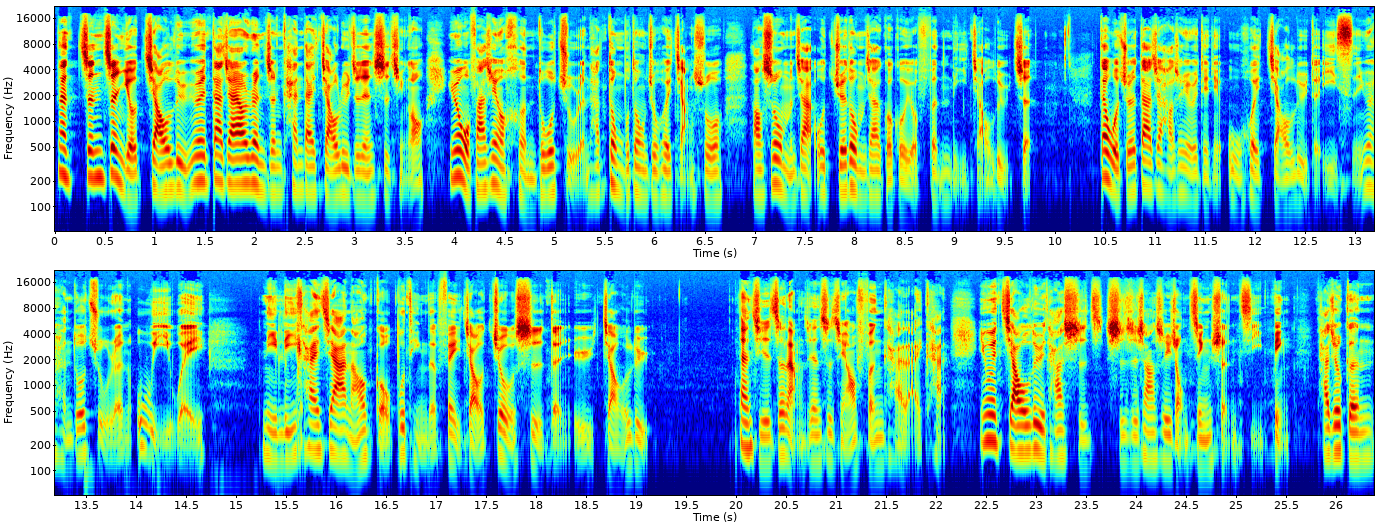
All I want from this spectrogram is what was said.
那真正有焦虑，因为大家要认真看待焦虑这件事情哦。因为我发现有很多主人，他动不动就会讲说：“老师，我们家我觉得我们家狗狗有分离焦虑症。”但我觉得大家好像有一点点误会焦虑的意思，因为很多主人误以为。你离开家，然后狗不停的吠叫，就是等于焦虑。但其实这两件事情要分开来看，因为焦虑它实实质上是一种精神疾病，它就跟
